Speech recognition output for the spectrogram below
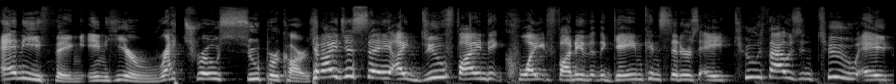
anything in here, retro supercars. Can I just say, I do find it quite funny that the game considers a 2002 a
